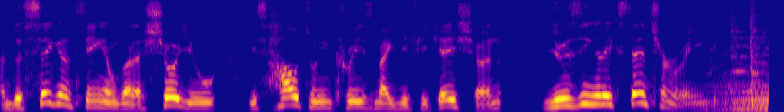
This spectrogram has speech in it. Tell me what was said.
And the second thing I'm going to show you is how to increase magnification using an extension ring.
